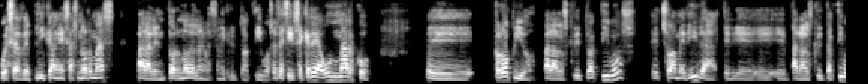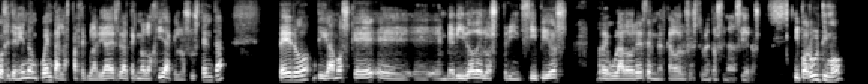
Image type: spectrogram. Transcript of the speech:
pues se replican esas normas para el entorno de la negociación de criptoactivos. Es decir, se crea un marco propio para los criptoactivos hecho a medida eh, eh, para los criptoactivos y teniendo en cuenta las particularidades de la tecnología que lo sustenta, pero digamos que eh, embebido de los principios reguladores del mercado de los instrumentos financieros. Y por último,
